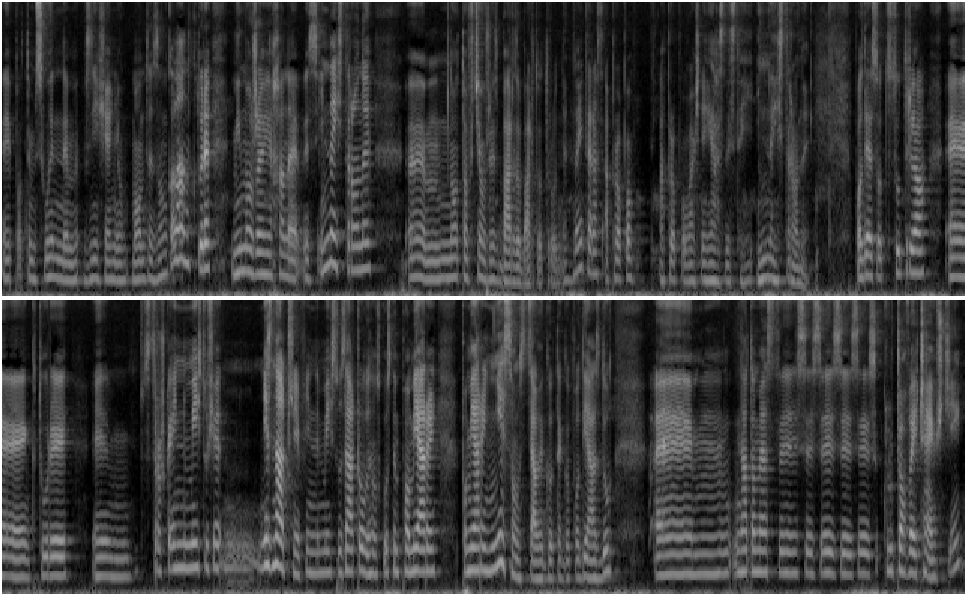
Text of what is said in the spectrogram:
e, po tym słynnym wzniesieniu Monte Zoncolan, które mimo, że jechane z innej strony, no to wciąż jest bardzo, bardzo trudne. No i teraz a propos, a propos właśnie jazdy z tej innej strony. Podjazd od Sutrio, e, który w troszkę innym miejscu się, nieznacznie w innym miejscu zaczął, w związku z tym pomiary, pomiary nie są z całego tego podjazdu, natomiast z, z, z, z kluczowej części.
